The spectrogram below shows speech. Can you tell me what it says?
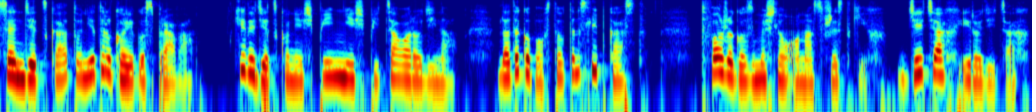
Sen dziecka to nie tylko jego sprawa. Kiedy dziecko nie śpi, nie śpi cała rodzina. Dlatego powstał ten Sleepcast. Tworzę go z myślą o nas wszystkich dzieciach i rodzicach,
